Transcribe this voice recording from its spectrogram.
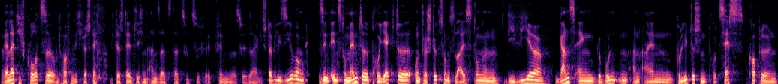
relativ kurze und hoffentlich verständlichen Ansatz dazu zu finden, was wir sagen. Stabilisierung sind Instrumente, Projekte, Unterstützungsleistungen, die wir ganz eng gebunden an einen politischen Prozess koppeln,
